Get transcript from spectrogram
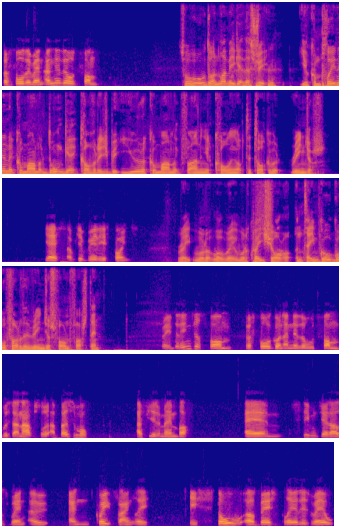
before they went into the old firm. So hold on, let me get this straight. you're complaining that Kilmarnock don't get coverage, but you're a Kilmarnock fan and you're calling up to talk about Rangers. Yes, I've got various points. Right, we're, we're, we're quite short on time. Go go for the Rangers form first, then. Right, the Rangers form before going into the old firm was an absolute abysmal, if you remember. Um, Steven Gerrard's went out, and quite frankly, he stole our best player as well,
